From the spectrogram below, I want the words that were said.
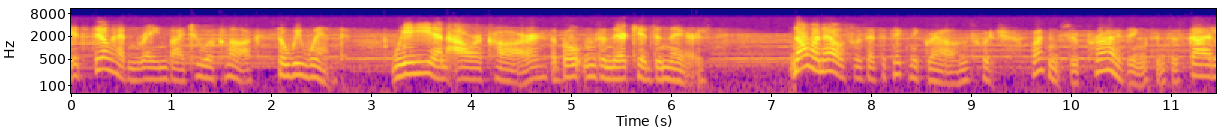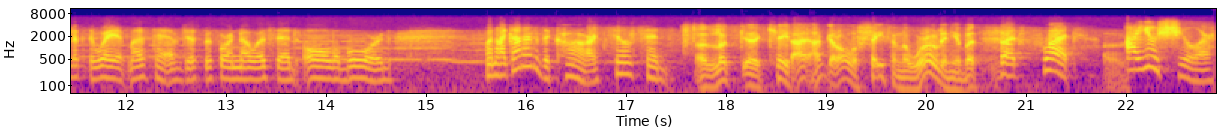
It still hadn't rained by two o'clock, so we went. We in our car, the Boltons and their kids in theirs. No one else was at the picnic grounds, which wasn't surprising since the sky looked the way it must have just before Noah said, all aboard. When I got out of the car, Phil said, Uh, look, uh, Kate, I, I've got all the faith in the world in you, but But what? Are you sure?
